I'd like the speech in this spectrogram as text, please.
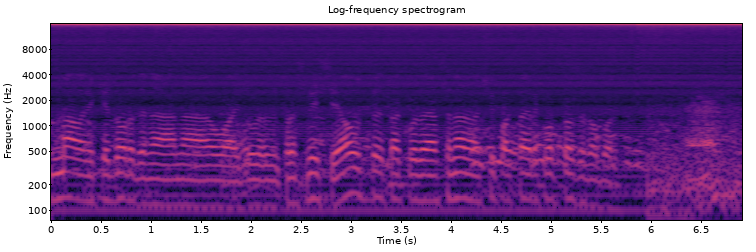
male neke dorade na, na ovaj, transmisije auta, tako da ja se nadam da će ipak taj rekord staza da Thank you.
